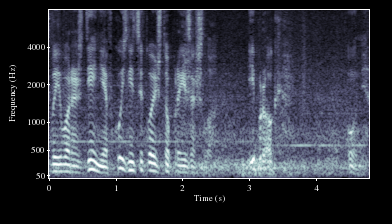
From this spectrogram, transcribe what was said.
твоего рождения в кузнице кое-что произошло. И Брок умер.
